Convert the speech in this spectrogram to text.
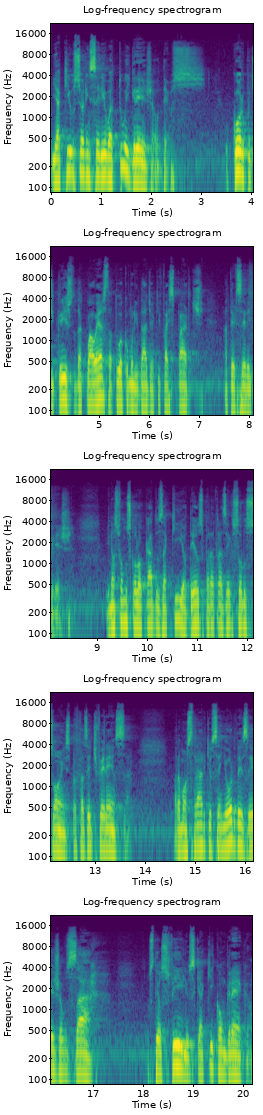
E aqui o Senhor inseriu a tua igreja, ó Deus, o corpo de Cristo, da qual esta tua comunidade aqui faz parte, a terceira igreja. E nós fomos colocados aqui, ó Deus, para trazer soluções, para fazer diferença, para mostrar que o Senhor deseja usar os teus filhos que aqui congregam.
